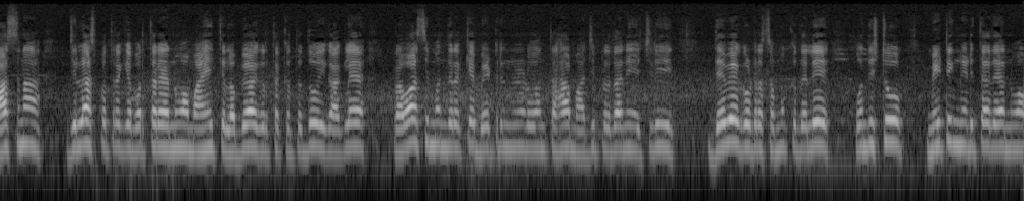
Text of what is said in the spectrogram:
ಹಾಸನ ಜಿಲ್ಲಾಸ್ಪತ್ರೆಗೆ ಬರ್ತಾರೆ ಅನ್ನುವ ಮಾಹಿತಿ ಲಭ್ಯವಾಗಿರ್ತಕ್ಕಂಥದ್ದು. ಈಗಾಗಲೇ ಪ್ರವಾಸಿ ಮಂದಿರಕ್ಕೆ ಭೇಟಿ ನೀಡುವಂತಹ ಮಾಜಿ ಪ್ರಧಾನಿ ಎಚ್ ಡಿ ದೇವೇಗೌಡರ ಸಮ್ಮುಖದಲ್ಲಿ ಒಂದಿಷ್ಟು ಮೀಟಿಂಗ್ ನಡೀತಾ ಇದೆ ಅನ್ನುವ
